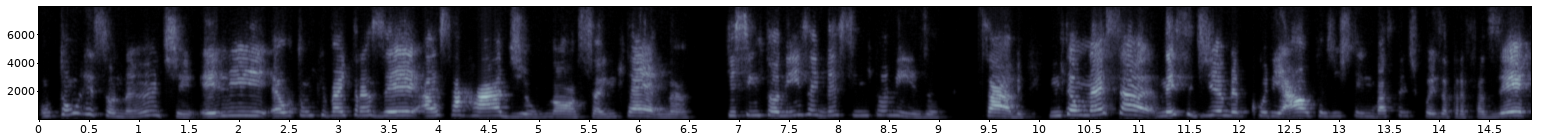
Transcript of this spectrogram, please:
o tom ressonante, ele é o tom que vai trazer essa rádio nossa interna, que sintoniza e dessintoniza, sabe? Então, nessa, nesse dia mercurial, que a gente tem bastante coisa para fazer,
